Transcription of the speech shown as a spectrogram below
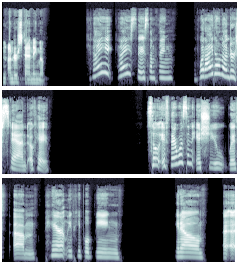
and understanding them. Can I can I say something? What I don't understand. Okay. So if there was an issue with um apparently people being you know uh, uh,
